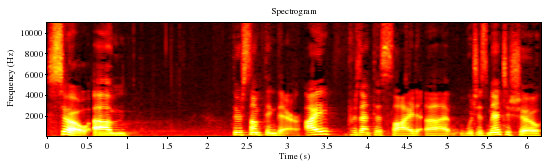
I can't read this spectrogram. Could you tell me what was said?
So, um, there's something there. I present this slide, uh, which is meant to show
